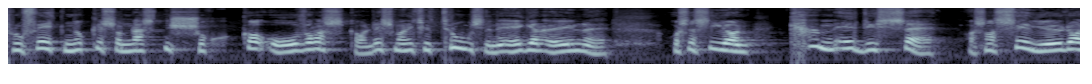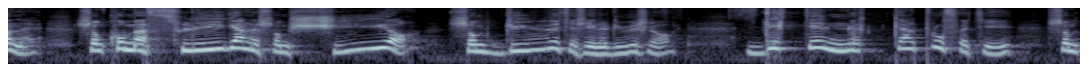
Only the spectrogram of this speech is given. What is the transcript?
profeten noe som nesten sjokker og overrasker Det som han ikke tror sine egne øyne. Og så sier han, hvem er disse? Altså Han ser jødene som kommer flygende som skyer, som duer til sine dueslag. Dette er nøkkelprofeti som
